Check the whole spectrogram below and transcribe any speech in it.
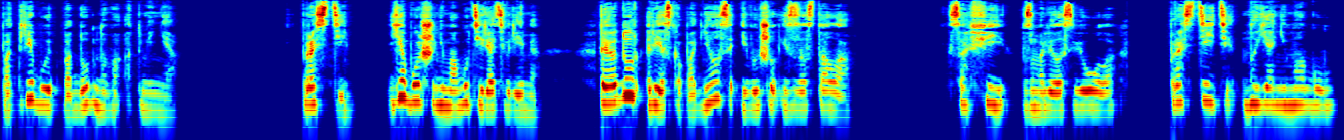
потребует подобного от меня. Прости, я больше не могу терять время. Теодор резко поднялся и вышел из-за стола. «Софи», — взмолилась Виола, — «простите, но я не могу.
